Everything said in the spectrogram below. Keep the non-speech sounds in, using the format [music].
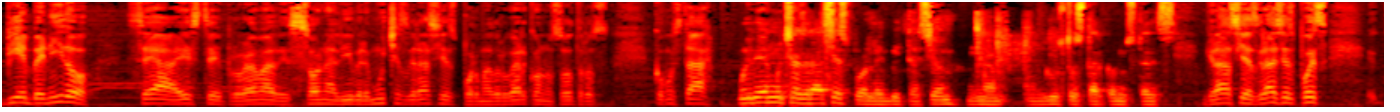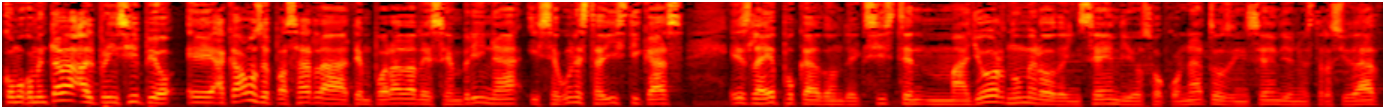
bienvenido sea este programa de Zona Libre. Muchas gracias por madrugar con nosotros. ¿Cómo está? Muy bien, muchas gracias por la invitación. un gusto estar con ustedes. Gracias, gracias. Pues, como comentaba al principio, eh, acabamos de pasar la temporada de Sembrina y según estadísticas es la época donde existen mayor número de incendios o conatos de incendio en nuestra ciudad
